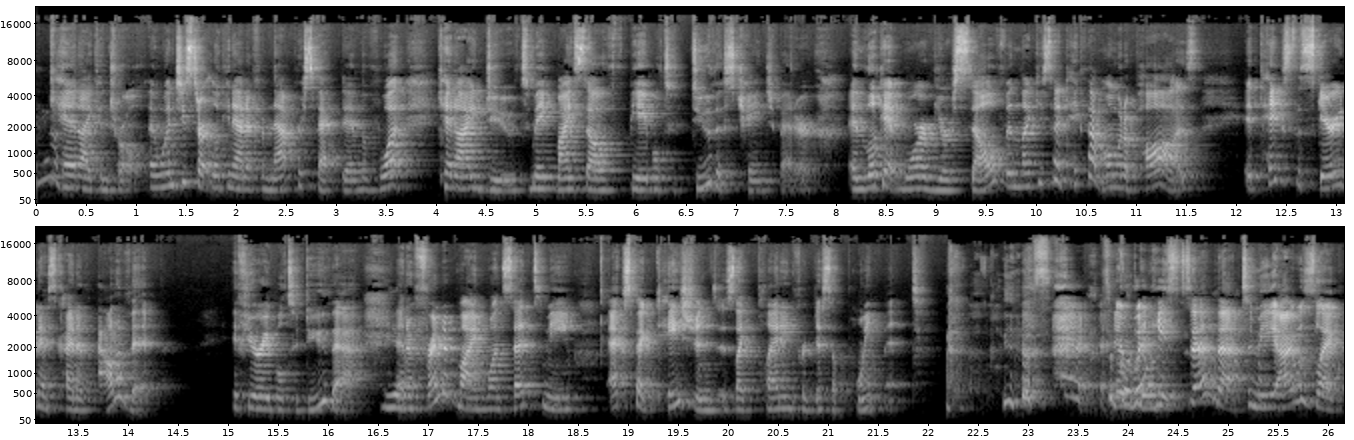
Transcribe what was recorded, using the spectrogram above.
yeah. can I control? And once you start looking at it from that perspective of what can I do to make myself be able to do this change better and look at more of yourself. And like you said, take that moment of pause. It takes the scariness kind of out of it if you're able to do that. Yeah. And a friend of mine once said to me, expectations is like planning for disappointment. yes. And when one. he said that to me, I was like,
